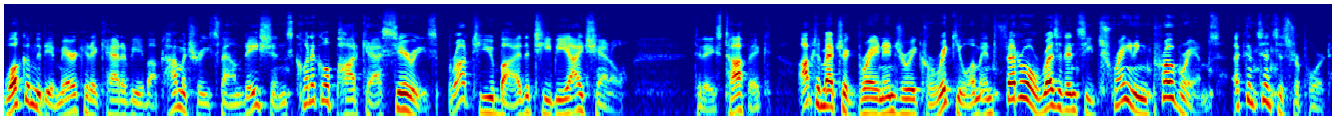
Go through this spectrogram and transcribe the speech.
Welcome to the American Academy of Optometry's Foundation's clinical podcast series, brought to you by the TBI channel. Today's topic Optometric Brain Injury Curriculum and Federal Residency Training Programs, a consensus report.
